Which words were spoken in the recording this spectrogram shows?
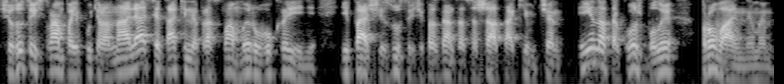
що зустріч Трампа і Путіна на Алясі так і не принесла миру в Україні. І перші зустрічі президента США та Кім Чен Іна також були провальними.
